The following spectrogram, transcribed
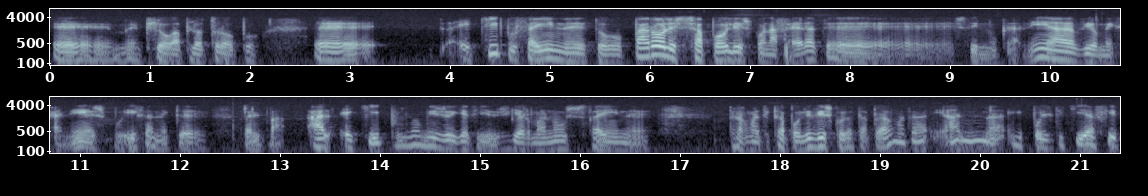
ε, με πιο απλό τρόπο. Εκεί που θα είναι το παρόλες τις απώλειες που αναφέρατε στην Ουκρανία, βιομηχανίες που είχαν και τα λοιπά. Αλλά εκεί που νομίζω για τους Γερμανούς θα είναι πραγματικά πολύ δύσκολα τα πράγματα αν η πολιτική αυτή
